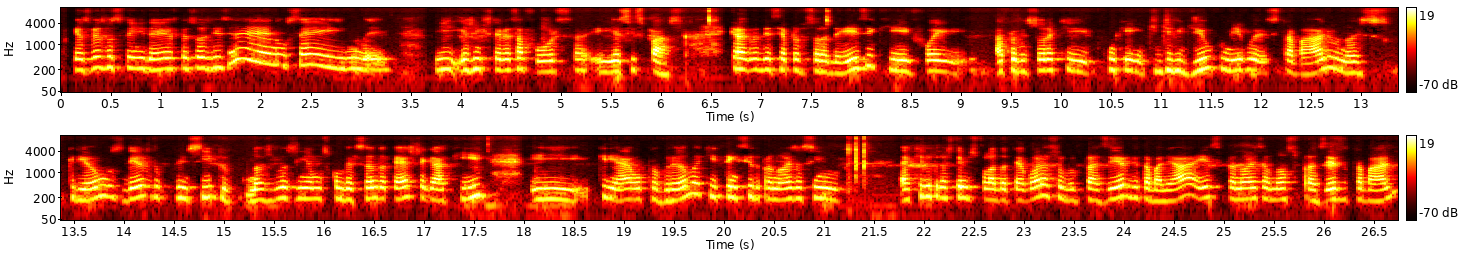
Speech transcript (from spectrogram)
Porque às vezes você tem ideia e as pessoas dizem, é, não sei, não e a gente teve essa força e esse espaço. Quero agradecer a professora Daisy, que foi a professora que, com que, que dividiu comigo esse trabalho. Nós criamos desde o princípio, nós duas vinhamos conversando até chegar aqui e criar o programa, que tem sido para nós assim aquilo que nós temos falado até agora sobre o prazer de trabalhar. Esse para nós é o nosso prazer do trabalho.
